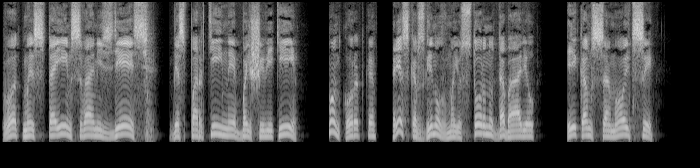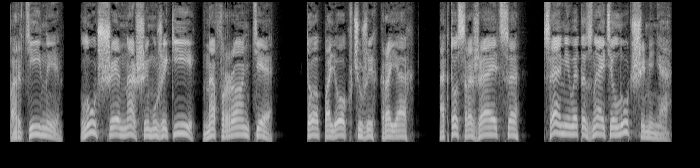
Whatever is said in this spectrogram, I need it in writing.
Вот мы стоим с вами здесь, беспартийные большевики. Он коротко, резко взглянул в мою сторону, добавил, и комсомольцы, партийные, лучшие наши мужики на фронте, кто полег в чужих краях, а кто сражается, сами вы это знаете лучше меня,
